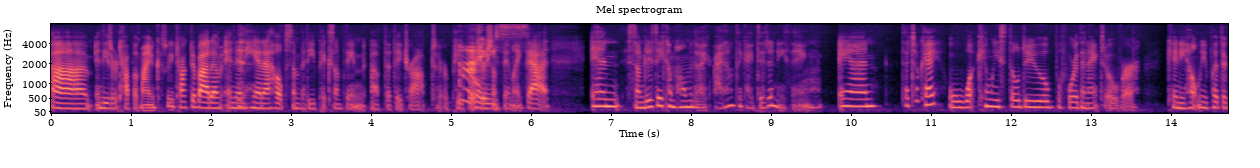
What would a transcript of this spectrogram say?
Um, and these are top of mind because we talked about them. And then Hannah helped somebody pick something up that they dropped or papers or something like that. And some days they come home and they're like, I don't think I did anything. And that's okay. What can we still do before the night's over? Can you help me put the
